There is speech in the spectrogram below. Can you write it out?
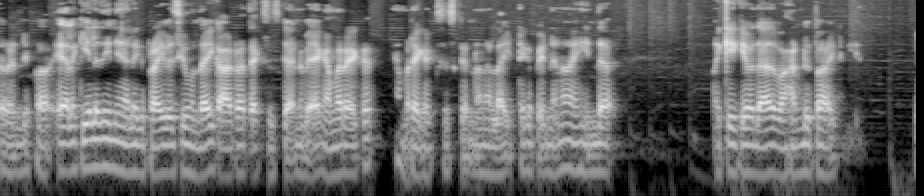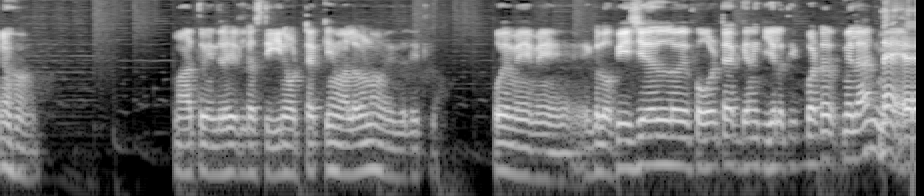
කරන්න එපා. ඇල කියල තින ඇලක ප්‍රයිවසි හොඳයි කාට ක්ස් කරන්න බෑ කමර එක. හමර එකක්සස් කරන ලයිට් එක පෙන්න්නවා. හිද එක එකව දාල් වහන්ඩ පාටිය මාතු ඉන්ද්‍ර හිටල ස්ටී නොට්ටක්කේ මලවනවා ඉදලෙටලා ඔය මේ ඔෆිසිියල් ෆෝල්ටක් ගැන කියල තිබට මෙලා නෑ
